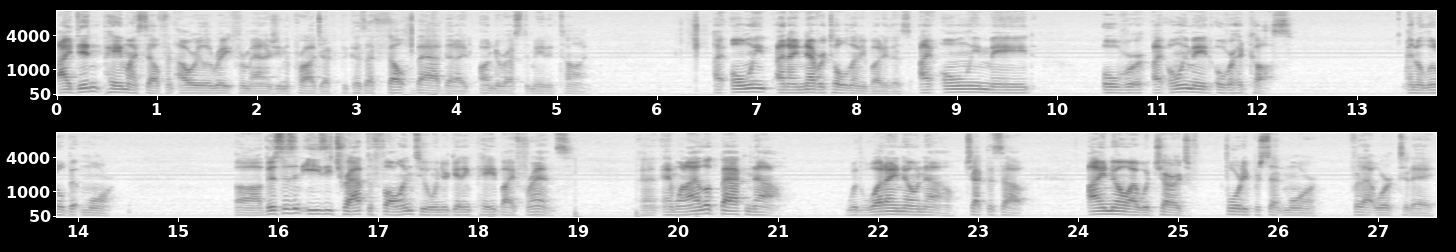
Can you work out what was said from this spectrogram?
I didn't pay myself an hourly rate for managing the project because I felt bad that I'd underestimated time. I only and I never told anybody this. I only made over I only made overhead costs and a little bit more. Uh, this is an easy trap to fall into when you're getting paid by friends. And, and when I look back now, with what I know now, check this out. I know I would charge 40% more for that work today,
